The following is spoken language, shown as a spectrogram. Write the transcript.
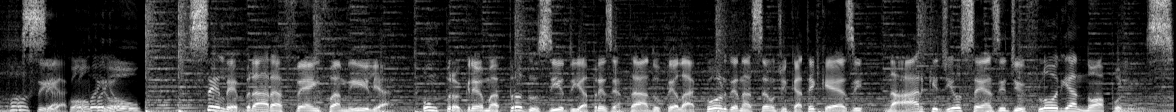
Você acompanhou Celebrar a Fé em Família um programa produzido e apresentado pela Coordenação de Catequese na Arquidiocese de Florianópolis.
